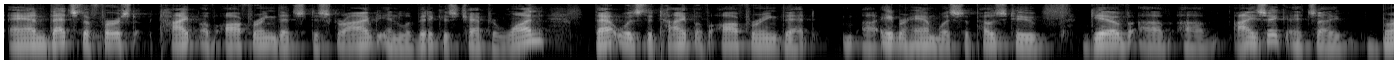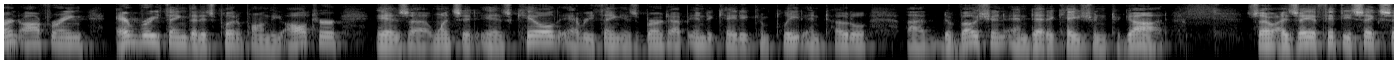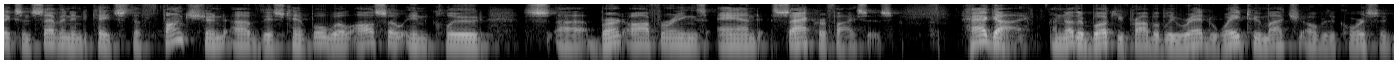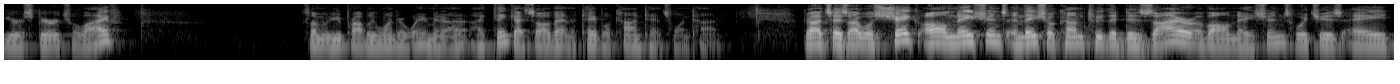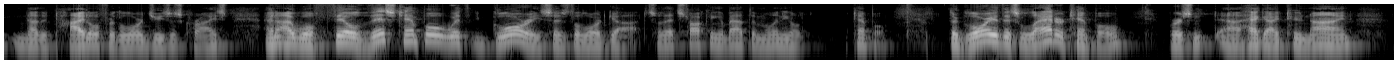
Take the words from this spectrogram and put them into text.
and that's the first type of offering that's described in Leviticus chapter 1. That was the type of offering that uh, Abraham was supposed to give of, of Isaac. It's a burnt offering. Everything that is put upon the altar is, uh, once it is killed, everything is burnt up, indicating complete and total uh, devotion and dedication to God. So Isaiah 56, 6 and 7 indicates the function of this temple will also include uh, burnt offerings and sacrifices. Haggai, another book you've probably read way too much over the course of your spiritual life. Some of you probably wonder, wait a minute, I, I think I saw that in the table of contents one time. God says, I will shake all nations and they shall come to the desire of all nations, which is a, another title for the Lord Jesus Christ. And I will fill this temple with glory, says the Lord God. So that's talking about the millennial temple. The glory of this latter temple Verse uh, Haggai 2:9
